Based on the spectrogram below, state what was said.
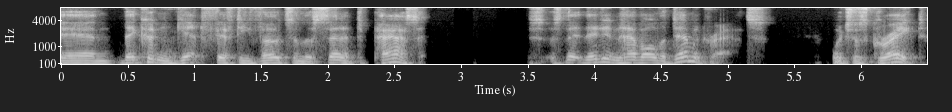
and they couldn't get 50 votes in the Senate to pass it. So they didn't have all the Democrats, which is great.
